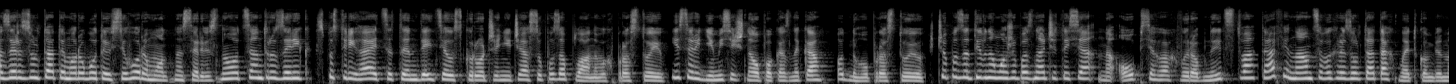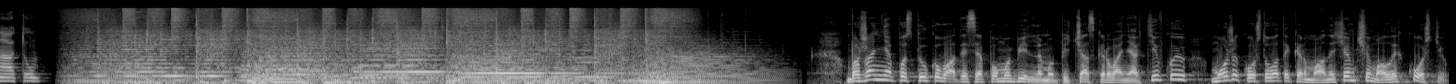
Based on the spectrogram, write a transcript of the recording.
А за результатами роботи всього ремонтно-сервісного центру за рік спостерігається тенденція у скороченні часу позапланових простоїв і середньомісячного показника одного простою, що позитивно може позначитися на обсягах виробництва та фінансових результатах медкомбінату. Бажання поспілкуватися по мобільному під час керування автівкою може коштувати керманичам чималих коштів,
